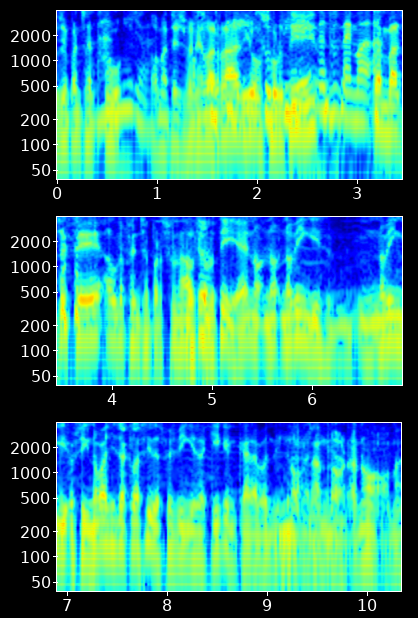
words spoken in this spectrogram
Us he pensat, Ah, tu, mira. el mateix venir a la ràdio, el sortir, sortir, a- te'n vas a fer el defensa personal. El que- sortir, eh? No, no, no vinguis... No vingui, o sigui, no vagis a classe i després vinguis aquí, que encara van No, una tant mica. d'hora, no, home.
